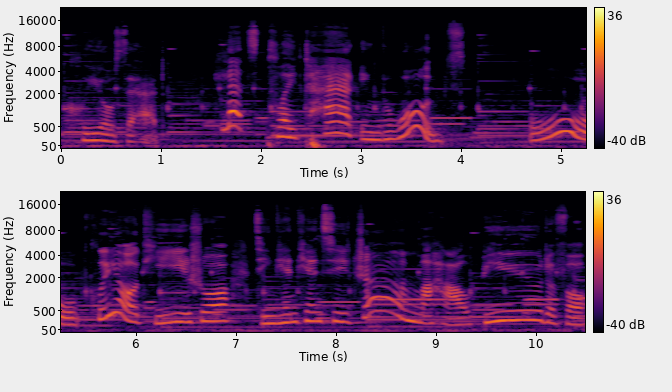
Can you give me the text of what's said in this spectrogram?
Cleo said. Let's play tag in the woods. 哦，Cleo 提议说，今天天气这么好，beautiful，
